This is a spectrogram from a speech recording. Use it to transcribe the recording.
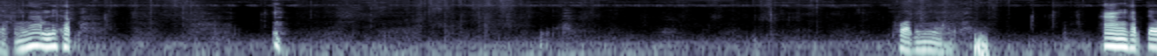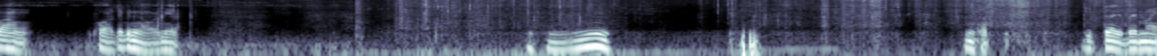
ดอกงามๆนี่ครับ พอเป็นเงา ห้างครับแต่ว่าพอจะเป็นเงาแบบนี้แหละอื้อหือ นี่ครับยุดได้ใบไม้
